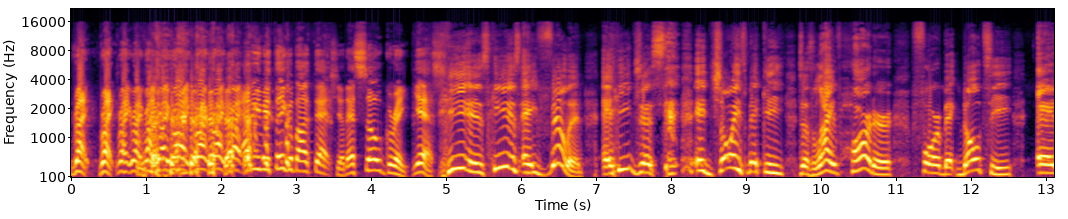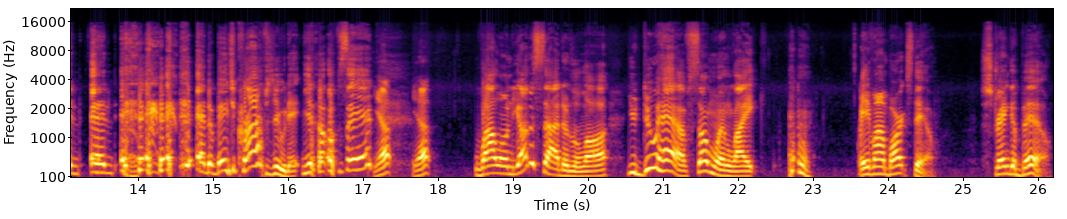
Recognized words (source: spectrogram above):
right right right right right right right right right right i didn't even think about that yo that's so great yes he is he is a villain and he just enjoys making just life harder for McNulty and and and the major crimes unit. You know what I'm saying? yep yep While on the other side of the law, you do have someone like Avon Barksdale, Stringer Bell,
